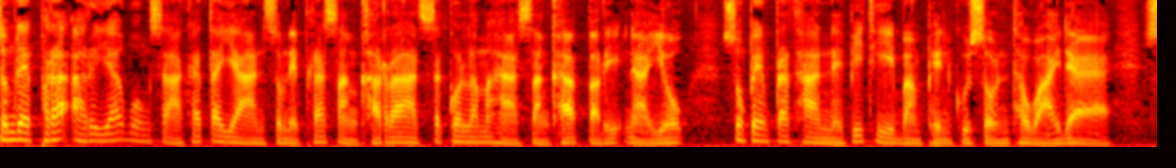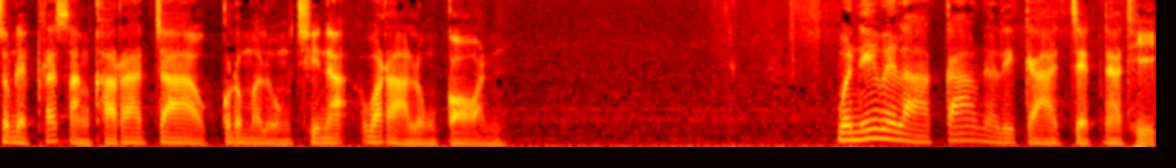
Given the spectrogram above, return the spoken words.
สมเด็จพระอริยวงศาคตยาน สมเด็จพระสังฆราช สกลมหาสังฆปรินายก ทรงเป็นประธานในพิธีบำเพ็ญกุศลถวายแด่ สมเด็จพระสังฆราชเจ้ากรมหลวงชินะวราลงกรณ์ วันนี้เวลา 9 นาฬิกา 7 นาที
